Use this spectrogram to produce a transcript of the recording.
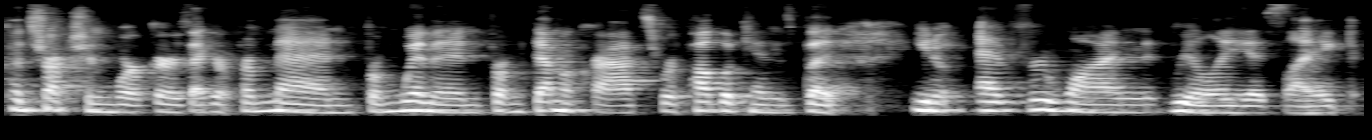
construction workers i hear from men from women from democrats republicans but you know everyone really is like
